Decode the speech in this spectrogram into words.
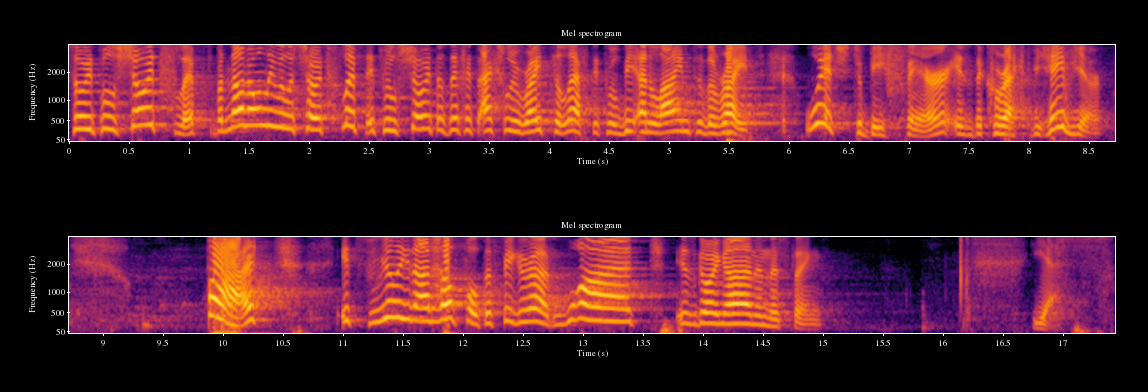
So it will show it flipped, but not only will it show it flipped, it will show it as if it's actually right to left. It will be aligned to the right, which, to be fair, is the correct behavior. But it's really not helpful to figure out what is going on in this thing. Yes.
